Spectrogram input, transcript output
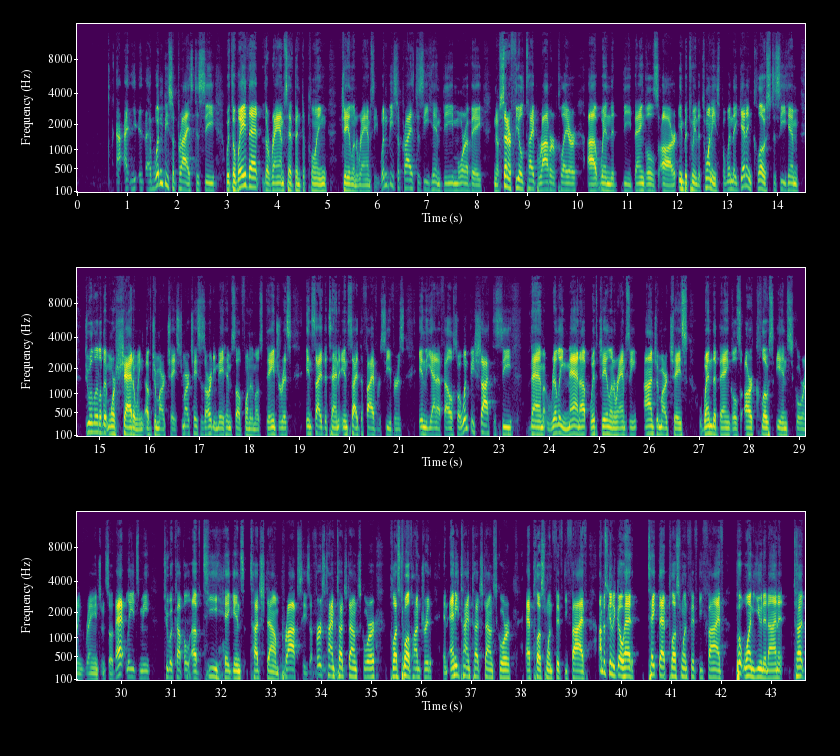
I, I, wouldn't be surprised to see with the way that the Rams have been deploying Jalen Ramsey. Wouldn't be surprised to see him be more of a you know center field type robber player uh, when the, the Bengals are in between the twenties. But when they get in close, to see him do a little bit more shadowing of Ja'Marr Chase. Ja'Marr Chase has already made himself one of the most dangerous inside the ten, inside the five receivers in the NFL. So I wouldn't be shocked to see them really man up with Jalen Ramsey on Ja'Marr Chase when the Bengals are close in scoring range. And so that leads me to a couple of Tee Higgins touchdown props. He's a first time touchdown scorer, plus 1200, and anytime touchdown score at plus 155. I'm just going to go ahead, take that plus 155, put one unit on it.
